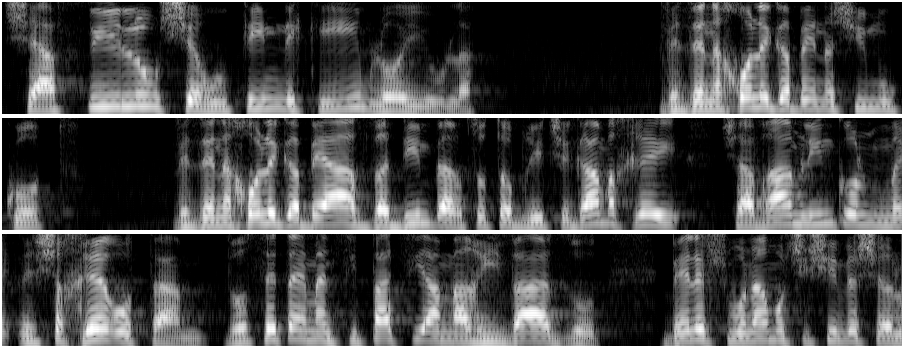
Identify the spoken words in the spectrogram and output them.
שאפילו שירותים נקיים לא יהיו לה. וזה נכון לגבי נשים מוכות, וזה נכון לגבי העבדים בארצות הברית, שגם אחרי שאברהם לינקולן משחרר אותם ועושה את האמנציפציה המרהיבה הזאת ב-1863,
